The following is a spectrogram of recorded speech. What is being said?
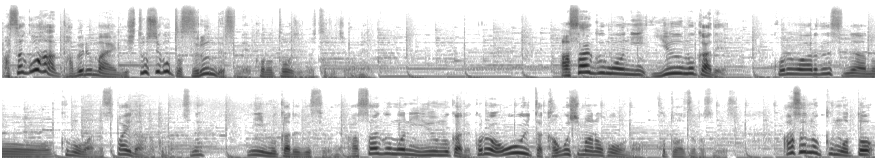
朝ごはん食べる前に一仕事するんですねこの当時の人たちはね。朝雲に夕ムカデこれはあれですねあの雲はあのスパイダーの雲ですね。にムカデですよね。朝雲に夕ムカデこれは大分鹿児島の方のことわざだそうです。朝の雲と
